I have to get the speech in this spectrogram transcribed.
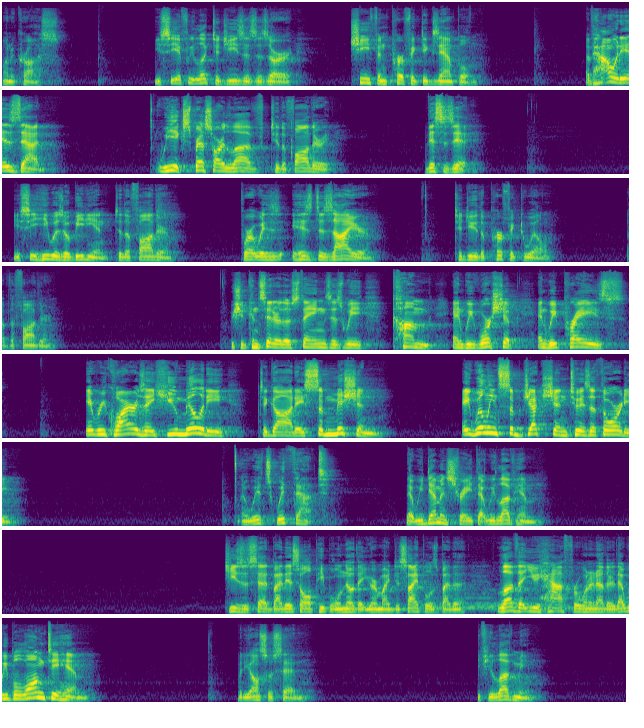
on a cross. You see, if we look to Jesus as our chief and perfect example of how it is that we express our love to the Father, this is it. You see, he was obedient to the Father, for it was his desire to do the perfect will of the Father. We should consider those things as we come and we worship and we praise. It requires a humility to God, a submission, a willing subjection to his authority. And it's with that that we demonstrate that we love him. Jesus said, By this all people will know that you are my disciples, by the love that you have for one another, that we belong to him. But he also said, If you love me,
